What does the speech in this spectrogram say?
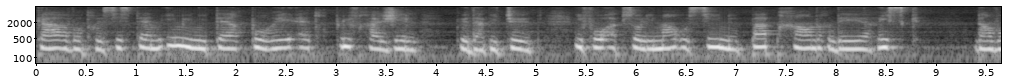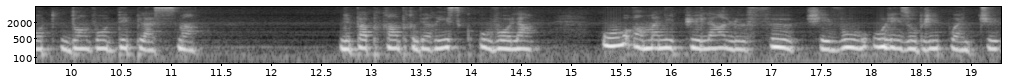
car votre système immunitaire pourrait être plus fragile d'habitude. Il faut absolument aussi ne pas prendre des risques dans, votre, dans vos déplacements. Ne pas prendre de risques au volant ou en manipulant le feu chez vous ou les objets pointus.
